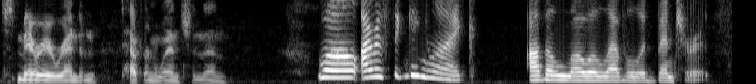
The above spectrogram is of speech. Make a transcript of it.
Just marry a random tavern wench and then Well, I was thinking like other lower level adventurers.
